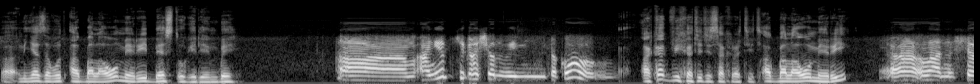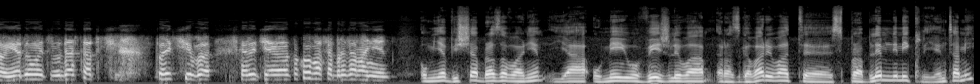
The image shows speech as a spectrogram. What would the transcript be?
А, Меня зовут Акбалао Мери Бест Угеденгбе. А, а нет сокращенного имени никакого? А как вы хотите сократить? Акбалао Мери? А, ладно, все, я думаю, этого достаточно. Спасибо. Скажите, а какое у вас образование? У меня высшее образование. Я умею вежливо разговаривать э, с проблемными клиентами.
